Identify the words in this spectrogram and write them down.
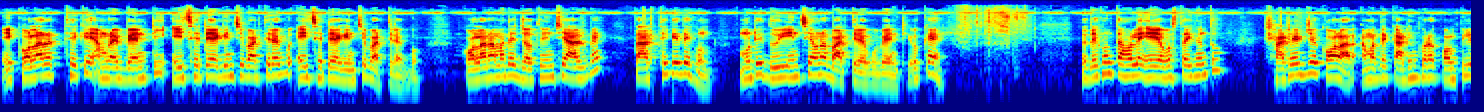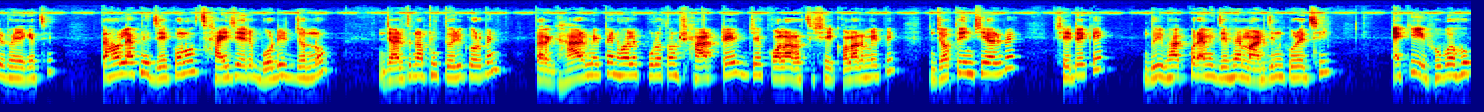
এই কলারের থেকে আমরা এই ব্যান্ডটি এই সেটে এক ইঞ্চি বাড়তি রাখব, এই সেটে এক ইঞ্চি বাড়তি রাখব। কলার আমাদের যত ইঞ্চি আসবে, তার থেকে দেখুন, মোটে দুই ইঞ্চি আমরা বাড়তি রাখব ব্যান্ডটি, ওকে? তো দেখুন, তাহলে এই অবস্থায় কিন্তু শার্টের যে কলার, আমাদের কাটিং করা কমপ্লিট হয়ে গেছে। তাহলে আপনি যে কোনো সাইজের বডির জন্য, যার জন্য আপনি তৈরি করবেন, তার ঘাড় মেপে, নাহলে পুরাতন শার্টের যে কলার আছে, সেই কলার মেপে যত ইঞ্চি আসবে, সেটাকে দুই ভাগ করে আমি যেভাবে মার্জিন করেছি, একই হুবহুব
